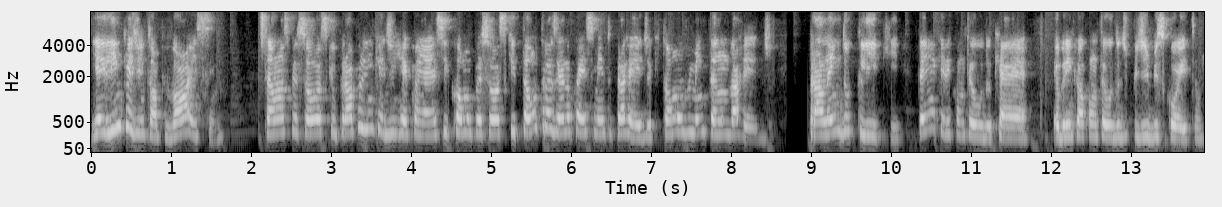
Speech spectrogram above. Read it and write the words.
E aí, LinkedIn Top Voice são as pessoas que o próprio LinkedIn reconhece como pessoas que estão trazendo conhecimento para a rede, que estão movimentando a rede. Para além do clique, tem aquele conteúdo que é, eu brinco, é o conteúdo de pedir biscoito,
